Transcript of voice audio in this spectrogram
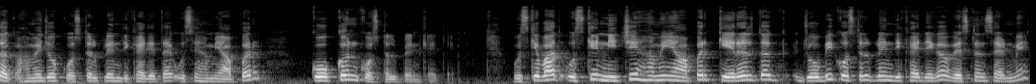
तक हमें जो कोस्टल प्लेन दिखाई देता है, उसे हम यहाँ पर कोकन कोस्टल प्लेन कहते हैं। उसके बाद उसके नीचे हमें यहाँ पर केरल तक जो भी कोस्टल प्लेन दिखाई देगा, वेस्टर्न साइड में,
